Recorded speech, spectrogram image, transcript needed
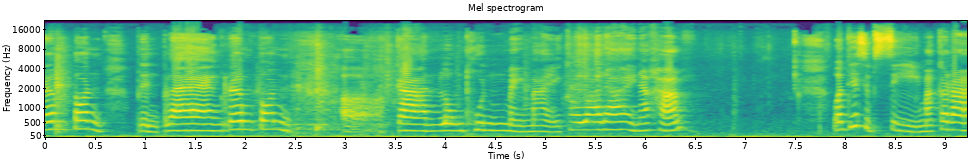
เริ่มต้นเปลี่ยนแปลง เริ่มต้นการลงทุนใหม่ๆ ก็ว่าได้นะคะวันที่ 14 มกรา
